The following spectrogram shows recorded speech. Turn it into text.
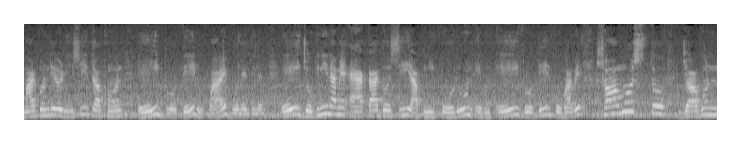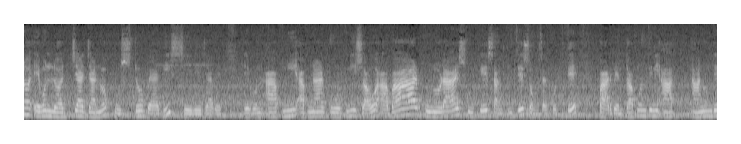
মার্কণ্ডীয় ঋষি তখন এই ব্রতের উপায় বলে দিলেন। এই যোগিনী নামে একাদশী আপনি করুন এবং এই ব্রতের প্রভাবে সমস্ত জঘন্য এবং লজ্জাজনক কুষ্ঠ ব্যাধি সেরে যাবে এবং আপনি আপনার পত্নী সহ আবার পুনরায় সুখে শান্তিতে সংসার করতে পারবেন। তখন তিনি আত্ম আনন্দে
